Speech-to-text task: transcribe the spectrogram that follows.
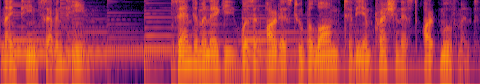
1917. Zandomeneghi was an artist who belonged to the Impressionist art movement.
